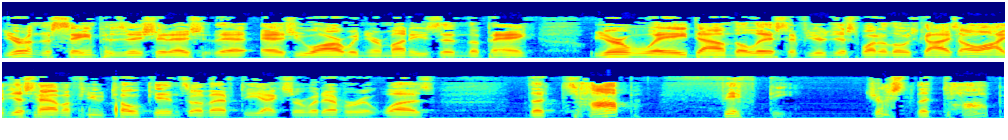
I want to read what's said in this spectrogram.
you're in the same position as as you are when your money's in the bank you're way down the list if you're just one of those guys, oh, I just have a few tokens of FTX or whatever it was. The top 50, just the top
